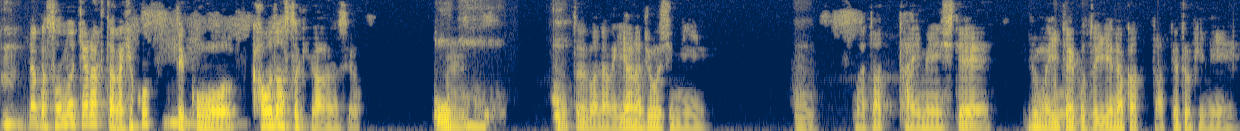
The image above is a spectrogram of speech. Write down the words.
うん。なんかそのキャラクターがひょこってこう顔出す時があるんですよ。お。例えばなんか嫌な上司にうん。また対面して、自分が言いたいこと言えなかったって時に、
